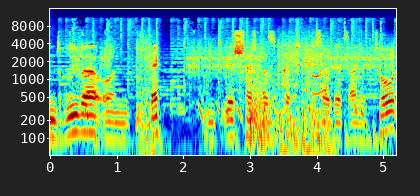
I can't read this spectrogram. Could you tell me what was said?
Und rüber und weg. Und ihr scheiß Bazooka-Typ seid jetzt alle tot.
